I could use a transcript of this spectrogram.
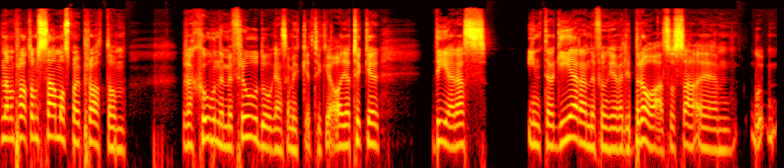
När man pratar om Sam måste man ju prata om relationen med Frodo ganska mycket tycker jag. Jag tycker deras interagerande funkar väldigt bra. Alltså Sa- Wi-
